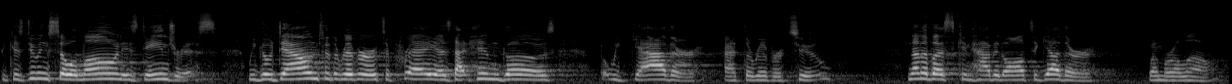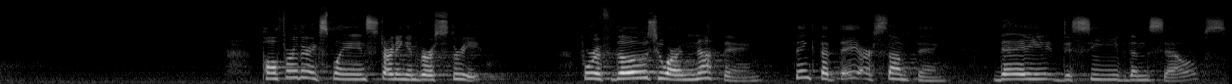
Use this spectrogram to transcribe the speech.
because doing so alone is dangerous. We go down to the river to pray as that hymn goes, but we gather at the river too. None of us can have it all together when we're alone. Paul further explains, starting in verse 3 For if those who are nothing think that they are something, they deceive themselves.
